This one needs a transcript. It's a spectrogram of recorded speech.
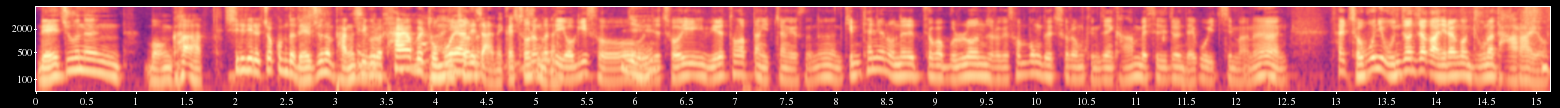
내주는 뭔가 실리를 조금 더 내주는 방식으로 타협을 도모해야 아니, 저는, 되지 않을까 싶습니다. 저는 근데 여기서 예. 이제 저희 미래통합당 입장에서는 김태년 원내대표가 물론 저렇게 선봉대처럼 굉장히 강한 메시지를 내고 있지만은 사실 저분이 운전자가 아니라는 건 누구나 다 알아요.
